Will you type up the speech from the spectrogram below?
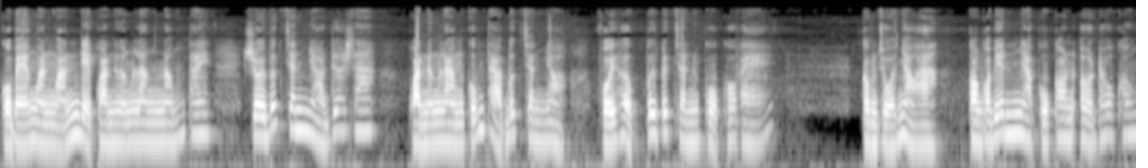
Cô bé ngoan ngoãn để quan hương lăng nắm tay, rồi bước chân nhỏ đưa ra. Quan hương làm cũng thả bước chân nhỏ, phối hợp với bước chân của cô bé. Công chúa nhỏ à, con có biết nhà của con ở đâu không?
